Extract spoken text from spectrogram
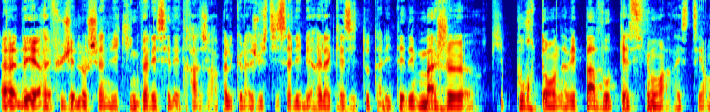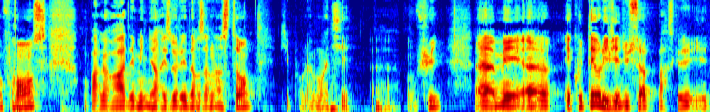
des réfugiés de l'Ocean Viking va laisser des traces? Je rappelle que la justice a libéré la quasi-totalité des majeurs qui pourtant n'avaient pas vocation à rester en France. On parlera des mineurs isolés dans un instant, qui pour la moitié euh, ont fui. Euh, mais euh, écoutez Olivier Dussopt, parce qu'il est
